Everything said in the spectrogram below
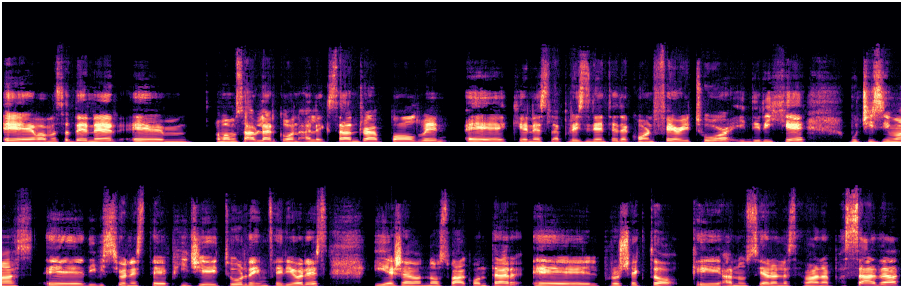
Eh, vamos a tener, em, vamos a hablar con Alexandra Baldwin, eh, quien es la presidenta de Corn Ferry Tour y dirige muchísimas divisiones de PGA Tour de inferiores. Y ella nos va a contar el proyecto que anunciaron la semana pasada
